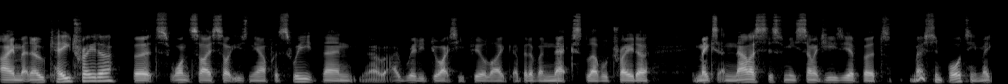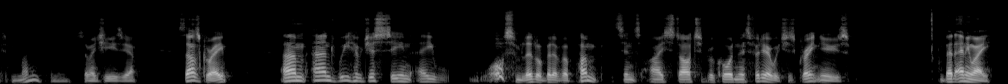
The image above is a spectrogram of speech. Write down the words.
I'm an okay trader, but once I start using the Alpha Suite, then you know I really do actually feel like a bit of a next level trader. It makes analysis for me so much easier, but most importantly, it makes money for me so much easier. So that's great. Um, and we have just seen a awesome little bit of a pump since I started recording this video, which is great news. But anyway,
